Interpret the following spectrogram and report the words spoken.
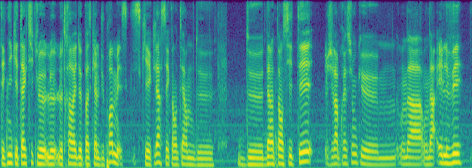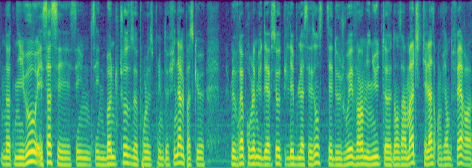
technique et tactique, le, le- le travail de Pascal Duprat. Mais ce, ce qui est clair, c'est qu'en termes de, de- d'intensité, j'ai l'impression que hum, on a, on a élevé notre niveau et ça, c'est, c'est une, c'est une bonne chose pour le sprint de finale parce que le vrai problème du DFCO depuis le début de la saison, c'était de jouer 20 minutes euh, dans un match. Et là, on vient de faire euh,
